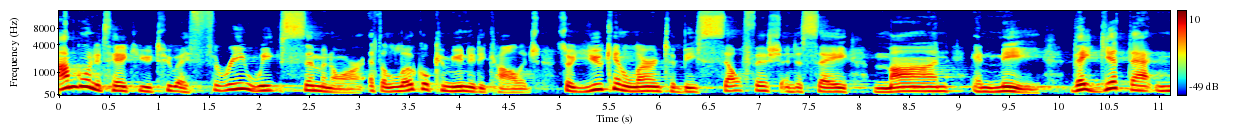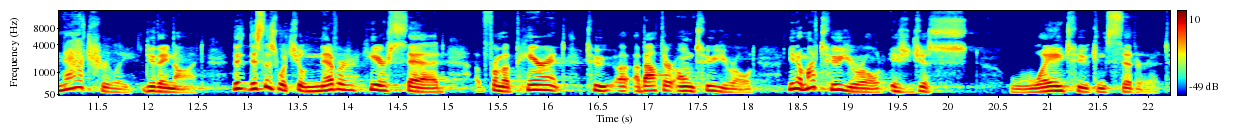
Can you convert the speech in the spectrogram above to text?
I'm going to take you to a three week seminar at the local community college so you can learn to be selfish and to say mine and me. They get that naturally, do they not? This is what you'll never hear said from a parent to, uh, about their own two year old. You know, my two year old is just way too considerate,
